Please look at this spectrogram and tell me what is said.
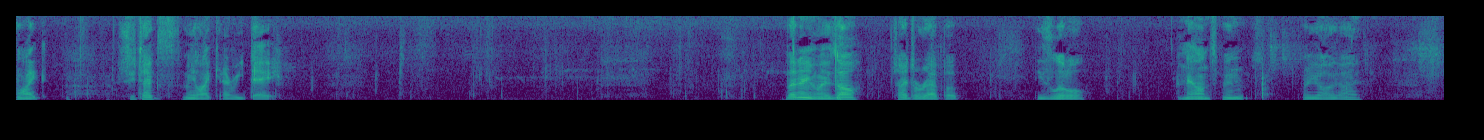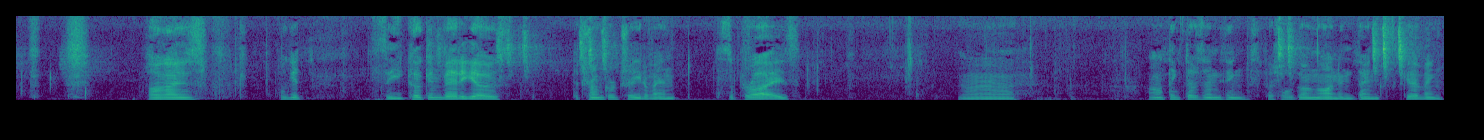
Like, she texts me like every day. But anyways, I'll try to wrap up these little announcements for y'all guys. Well guys, we'll get to see cooking videos, the trunk or treat event, the surprise. Uh, I don't think there's anything special going on in Thanksgiving,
